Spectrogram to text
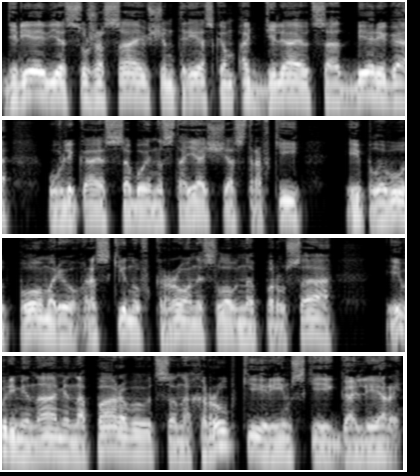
деревья с ужасающим треском отделяются от берега, увлекая с собой настоящие островки, и плывут по морю, раскинув кроны, словно паруса, и временами напарываются на хрупкие римские галеры.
